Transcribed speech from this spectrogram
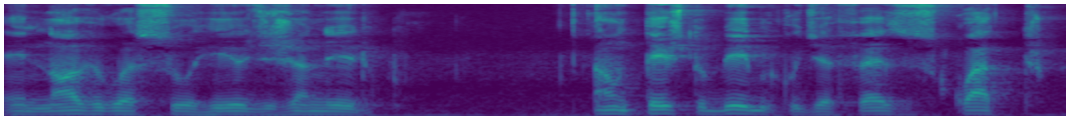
em Nova Iguaçu, Rio de Janeiro. Há um texto bíblico de Efésios 4,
